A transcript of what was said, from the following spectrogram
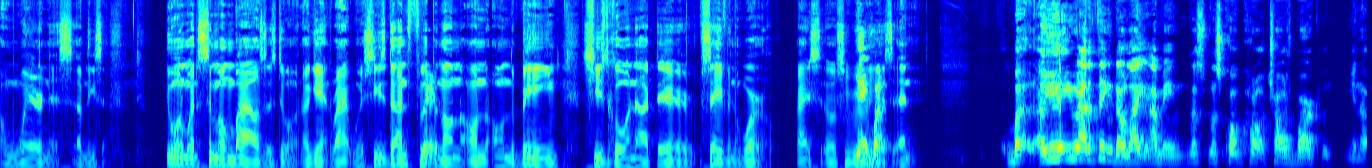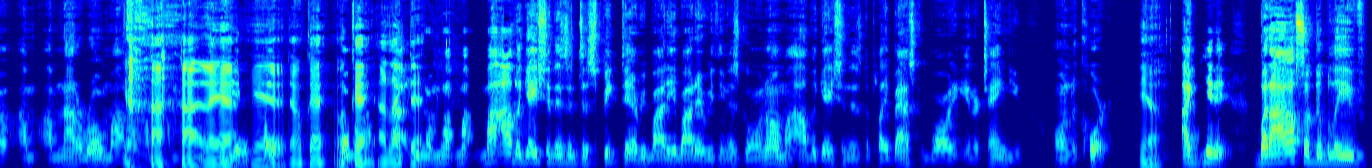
awareness of these doing what Simone Biles is doing again, right? When she's done flipping yeah. on the on on the beam, she's going out there saving the world, right? So she really yeah, but, is. And but uh, you you got to think though, like I mean, let's let's quote Charles Barkley. You know, I'm I'm not a role model. I'm, I'm, yeah, yeah, okay, okay, so my, I like that. You know, my, my, my obligation isn't to speak to everybody about everything that's going on. My obligation is to play basketball and entertain you on the court. Yeah, I get it, but I also do believe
